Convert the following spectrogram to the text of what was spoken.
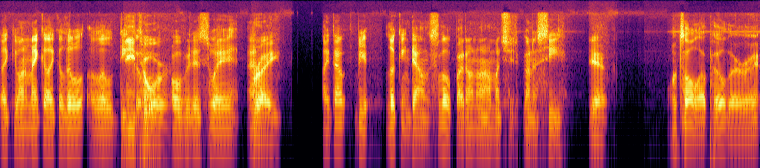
like you want to make like a little a little detour, detour. over this way. right. Like that be looking down the slope. I don't know how much you're gonna see. Yeah. Well, it's all uphill there, right?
